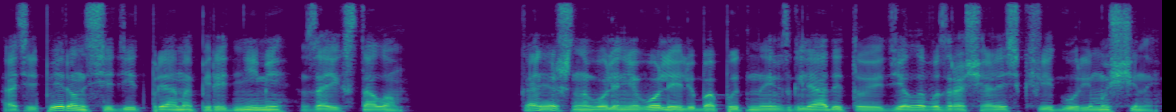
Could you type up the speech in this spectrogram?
а теперь он сидит прямо перед ними за их столом. Конечно, волей-неволей любопытные взгляды то и дело возвращались к фигуре мужчины.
